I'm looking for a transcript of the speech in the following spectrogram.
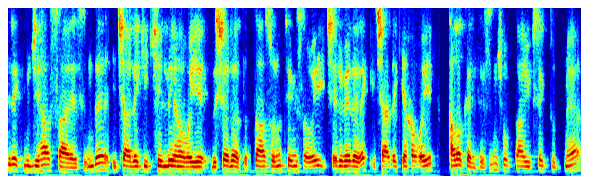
direkt bu cihaz sayesinde içerideki kirli havayı dışarı atıp daha sonra temiz havayı içeri vererek içerideki havayı hava kalitesini çok daha yüksek tutmaya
